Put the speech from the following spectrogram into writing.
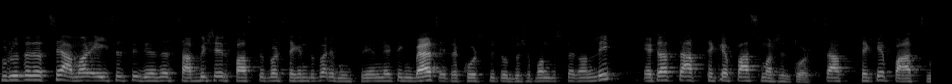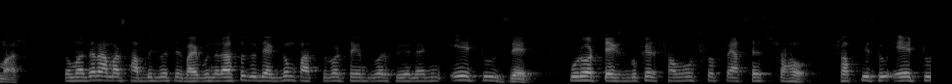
শুরু হতে যাচ্ছে আমার এইচএসসি দুই হাজার ছাব্বিশের ফার্স্ট পেপার সেকেন্ড পেপার এবং ফ্রি রাইটিং ব্যাচ এটা কোর্স ফি চোদ্দোশো পঞ্চাশ টাকা অনলি এটা চার থেকে পাঁচ মাসের কোর্স চার থেকে পাঁচ মাস। তোমরা যারা আমার ছাব্বিশ ব্যাচের ভাই বোনেরা আছো, যদি একদম first paper second paper free writing A to Z পুরো টেক্সট বুকের সমস্ত প্যাসেজ সহ সব কিছু এ টু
